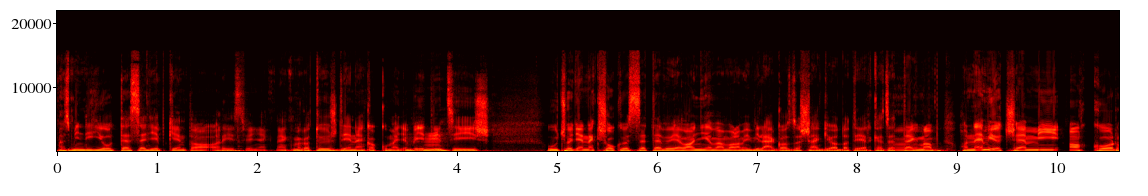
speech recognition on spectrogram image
az mindig jót tesz egyébként a, a részvényeknek, meg a tőzsdének, akkor megy a BTC is. Úgyhogy ennek sok összetevője van, nyilván valami világgazdasági adat érkezett tegnap. Ha nem jött semmi, akkor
